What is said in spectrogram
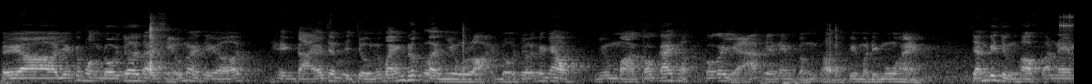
thì ờ, về cái phần đồ chơi tài xỉu này thì ở, hiện tại ở trên thị trường nó bán rất là nhiều loại đồ chơi khác nhau. Nhưng mà có cái thật, có cái giả thì anh em cẩn thận khi mà đi mua hàng. Tránh cái trường hợp anh em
